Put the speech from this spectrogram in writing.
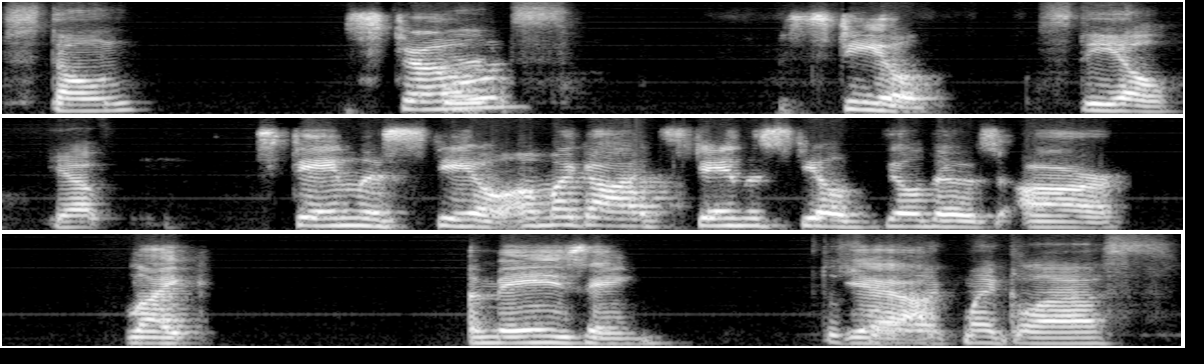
stone, stone, Quartz. steel, steel. Yep stainless steel. Oh my God, stainless steel dildos are like amazing. That's Yeah. like my glass.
